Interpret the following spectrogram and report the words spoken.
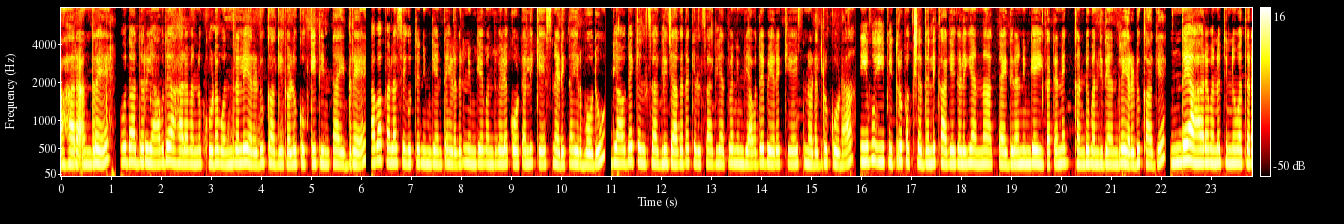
ಆಹಾರ ಅಂದ್ರೆ ಹೌದಾದರೂ ಯಾವುದೇ ಆಹಾರವನ್ನು ಕೂಡ ಒಂದ್ರಲ್ಲೇ ಎರಡು ಕಾಗೆಗಳು ಕುಕ್ಕಿ ತಿಂತಾ ಇದ್ರೆ ಯಾವ ಫಲ ಸಿಗುತ್ತೆ ನಿಮ್ಗೆ ಅಂತ ಹೇಳಿದ್ರೆ, ನಿಮ್ಗೆ ಒಂದ್ ವೇಳೆ ಕೋರ್ಟಲ್ಲಿ ಕೇಸ್ ನಡೀತಾ ಇರ್ಬೋದು. ಯಾವುದೇ ಕೆಲ್ಸ ಆಗ್ಲಿ, ಜಾಗದ ಕೆಲ್ಸ ಆಗ್ಲಿ ಅಥವಾ ನಿಮ್ದು ಯಾವುದೇ ಬೇರೆ ಕೇಸ್ ನಡೆದ್ರು ಕೂಡ ನೀವು ಈ ಪಿತೃಪಕ್ಷದಲ್ಲಿ ಕಾಗೆಗಳಿಗೆ ಅನ್ನ ಹಾಕ್ತಾ ಇದ್ದೀರಾ, ನಿಮ್ಗೆ ಈ ಘಟನೆ ಕಂಡು ಬಂದಿದೆ ಅಂದ್ರೆ ಎರಡು ಕಾಗೆ. ಒಂದೇ ಆಹಾರವನ್ನು ತಿನ್ನುವ ತರ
